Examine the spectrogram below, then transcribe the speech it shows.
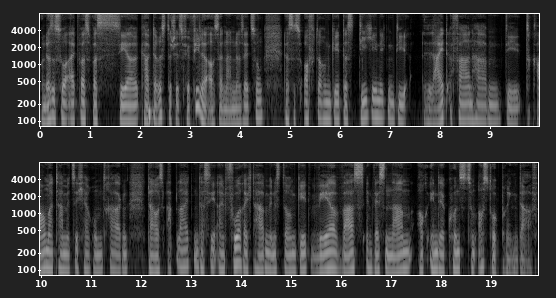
Und das ist so etwas, was sehr charakteristisch ist für viele Auseinandersetzungen, dass es oft darum geht, dass diejenigen, die Leid erfahren haben, die Traumata mit sich herumtragen, daraus ableiten, dass sie ein Vorrecht haben, wenn es darum geht, wer was in wessen Namen auch in der Kunst zum Ausdruck bringen darf.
